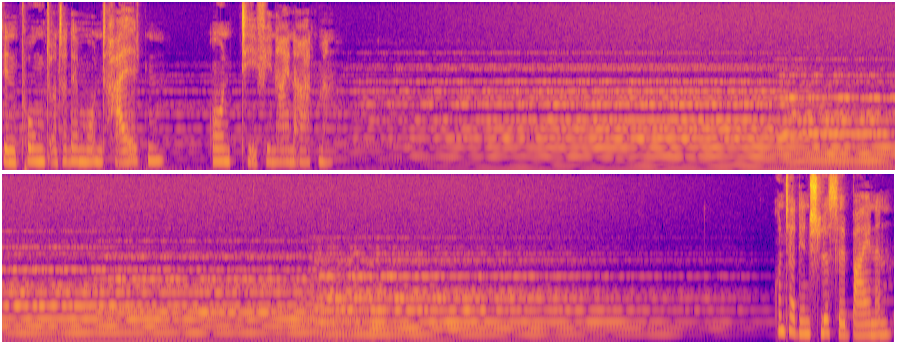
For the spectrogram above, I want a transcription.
den Punkt unter dem Mund halten und tief hineinatmen. Unter den Schlüsselbeinen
